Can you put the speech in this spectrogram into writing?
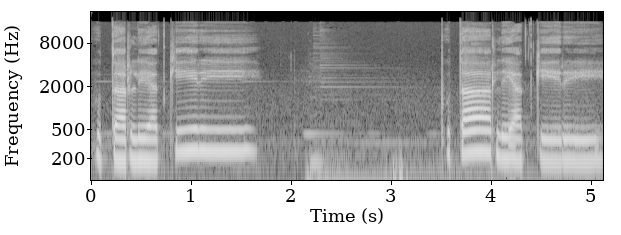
Putar lihat kiri. Putar lihat kiri.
